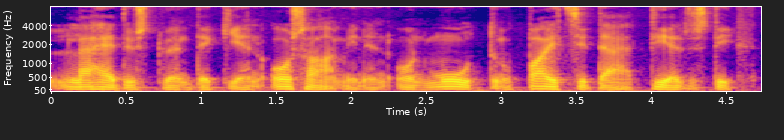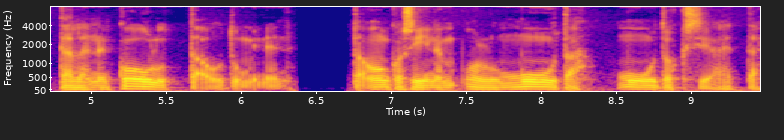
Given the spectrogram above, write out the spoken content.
lähetystyöntekijän osaaminen on muuttunut, paitsi tämä tietysti tällainen kouluttautuminen, mutta onko siinä ollut muuta muutoksia, että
